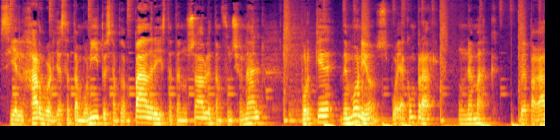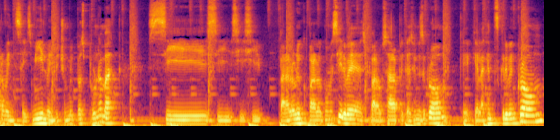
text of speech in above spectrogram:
si el hardware ya está tan bonito, está tan padre está tan usable, tan funcional, ¿por qué demonios voy a comprar una Mac? Voy a pagar 26 mil, 28 mil pesos por una Mac si, si, si, si para lo único para lo que me sirve es para usar aplicaciones de Chrome, que, que la gente escribe en Chrome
